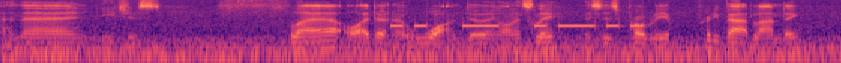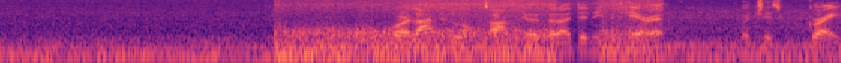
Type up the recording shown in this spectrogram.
and then you just flare, or I don't know what I'm doing, honestly. This is probably a pretty bad landing. Or I landed a long time ago, but I didn't even hear it, which is great,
